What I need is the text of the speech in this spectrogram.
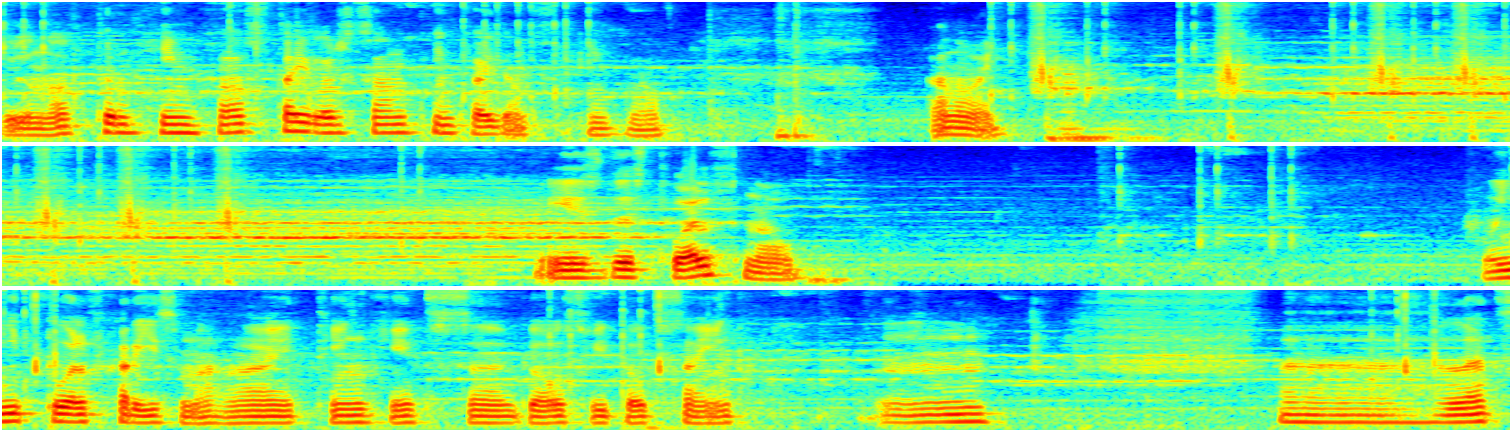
will not turn him hostile or something, I don't fucking know. Anyway. Is this 12? No. We need 12 charisma. I think it uh, goes without saying. Mm. Uh, let's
